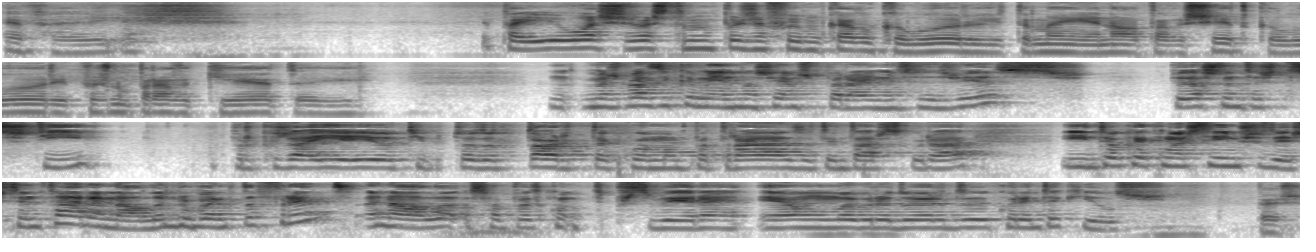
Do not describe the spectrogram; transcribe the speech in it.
Epá, e- epá, eu acho, eu acho que também depois já foi um bocado o calor e também a Nala estava cheia de calor e depois não parava quieta e. Mas basicamente nós tivemos parar imensas vezes, depois às tantas desisti, porque já ia eu tipo toda torta com a mão para trás a tentar segurar. E então o que é que nós decidimos fazer? Sentar a Nala no banco da frente. A Nala, só para te perceberem, é um labrador de 40 quilos. Pois.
